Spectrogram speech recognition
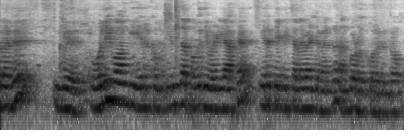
பிறகு இங்கு ஒலி வாங்கி இருக்கும் இந்த பகுதி வழியாக இருக்கைக்கு செல்ல வேண்டும் என்று அன்போடு கூறுகின்றோம்.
